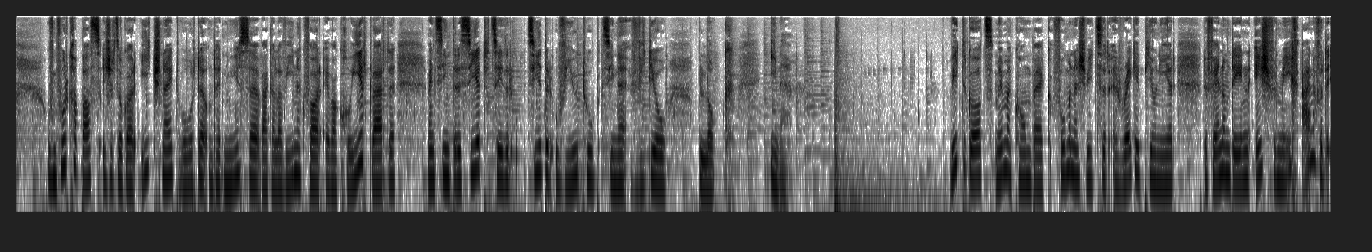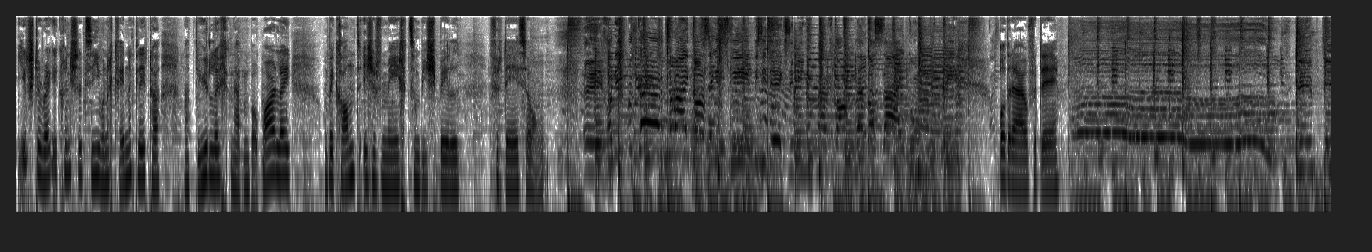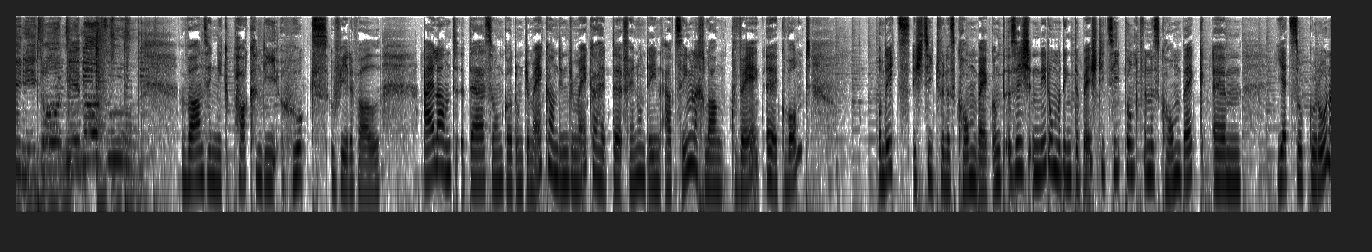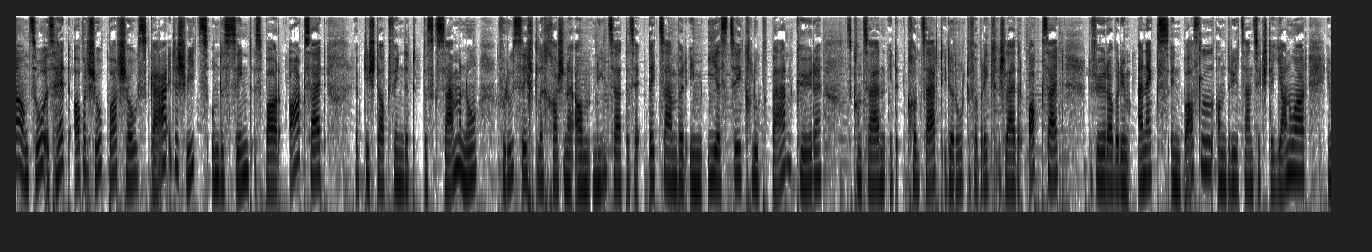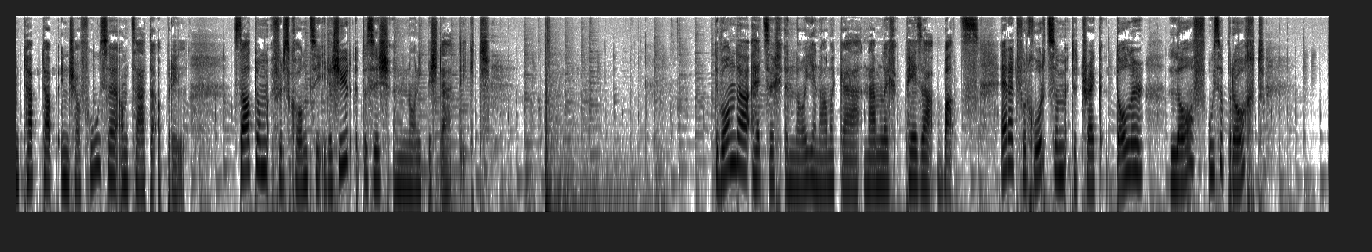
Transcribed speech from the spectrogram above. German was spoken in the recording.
Auf dem Furka-Pass ist er sogar eingeschneit worden und hat müssen wegen Lawinengefahr evakuiert werden. Wenn es Sie interessiert, er, zieht er auf YouTube seinen Videoblog rein. Weiter geht's mit einem Comeback von einem Schweizer Reggae-Pionier. Der Phänomen ist für mich einer der ersten Reggae-Künstler, den ich kennengelernt habe. Natürlich neben Bob Marley. Und bekannt ist er für mich zum Beispiel für diesen Song. Hey, ich hab nicht mehr gehört, zwei Gassen ist sweet, bis ich da bin und gemerkt wer das sagt und. Oder auch für den. Gib deine Träume niemals auf. Wahnsinnig packende Hooks auf jeden Fall. Island, der Song geht um Jamaika und in Jamaika hat der Phänomen auch ziemlich lang äh, gewohnt. Und jetzt ist Zeit für ein Comeback. Und es ist nicht unbedingt der beste Zeitpunkt für ein Comeback. Ähm, jetzt so Corona und so. Es hat aber schon ein paar Shows gegeben in der Schweiz und es sind ein paar angesagt. Ob die stattfinden, das sehen wir noch. Voraussichtlich kannst du am 19. Dezember im ISC Club Bern hören. Das Konzert in der Roten Fabrik ist leider abgesagt. Dafür aber im Annex in Basel am 23. Januar, im Tap Tap in Schaffhausen am 10. April. Das Datum für das Konzi in der Schür, das ist noch nicht bestätigt. Der Bonda hat sich einen neuen Namen gegeben, nämlich Pesa Batz. Er hat vor kurzem den Track Dollar Love rausgebracht.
